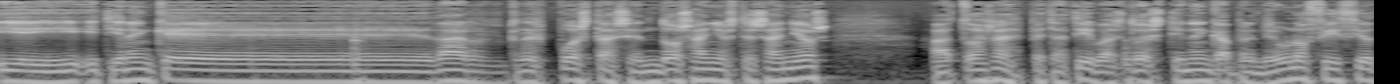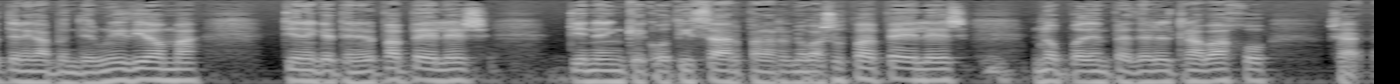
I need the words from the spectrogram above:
y tienen que dar respuestas en dos años, tres años a todas las expectativas. Entonces tienen que aprender un oficio, tienen que aprender un idioma, tienen que tener papeles, tienen que cotizar para renovar sus papeles, no pueden perder el trabajo. O sea,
